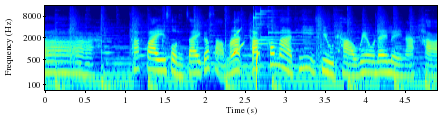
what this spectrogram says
ถ้าใครสนใจก็สามารถทักเข้ามาที่ชิวทาวเวลได้เลยนะคะ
